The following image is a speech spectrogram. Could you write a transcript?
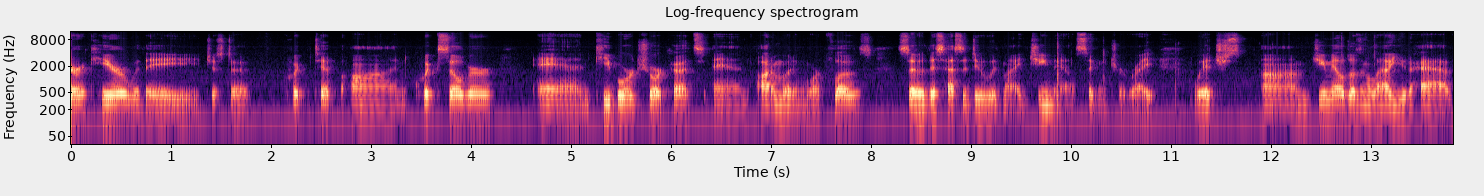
Eric here with a just a quick tip on Quicksilver and keyboard shortcuts and automating workflows. So this has to do with my Gmail signature, right? Which um, Gmail doesn't allow you to have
